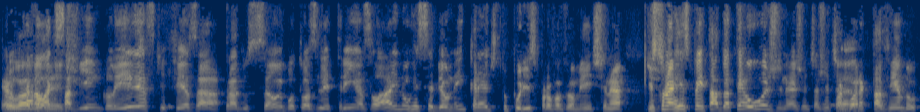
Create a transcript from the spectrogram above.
Era um cara lá que sabia inglês, que fez a tradução e botou as letrinhas lá e não recebeu nem crédito por isso, provavelmente, né? Isso não é respeitado até hoje, né, gente? A gente é. agora que está vendo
